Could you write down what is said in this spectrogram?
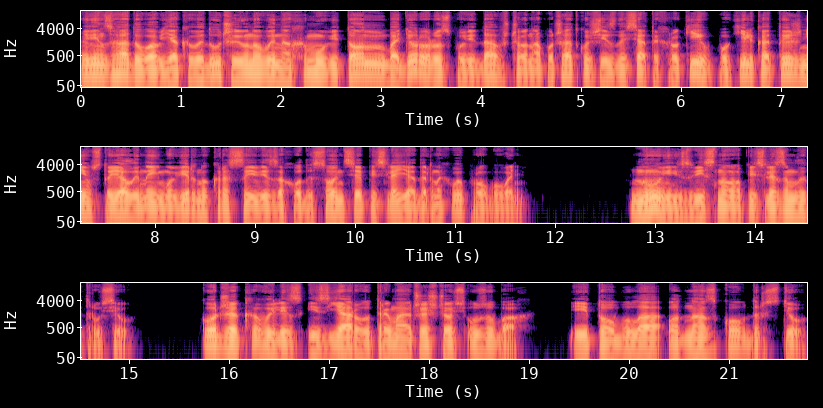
Він згадував, як ведучий у новинах Мувітон бадьоро розповідав, що на початку 60-х років по кілька тижнів стояли неймовірно красиві заходи сонця після ядерних випробувань. Ну і, звісно, після землетрусів. Коджак виліз із яру, тримаючи щось у зубах, і то була одна з ковдр Стю.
